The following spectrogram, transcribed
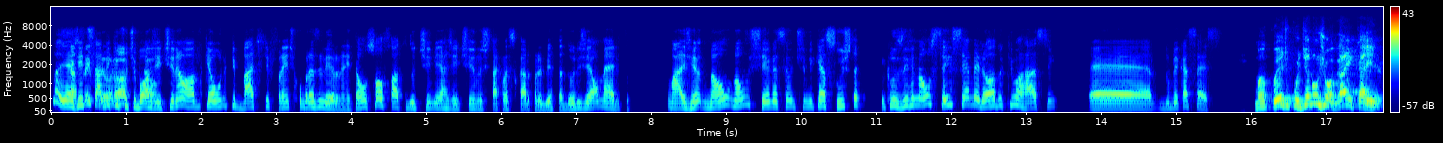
Não, e a gente sabe que o futebol argentino é óbvio que é o único que bate de frente com o brasileiro, né? Então, só o fato do time argentino estar classificado para a Libertadores já é um mérito. Mas não, não chega a ser um time que assusta. Inclusive, não sei se é melhor do que o Racing é, do BKSS. Mancoejo podia não jogar, hein, Caí?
